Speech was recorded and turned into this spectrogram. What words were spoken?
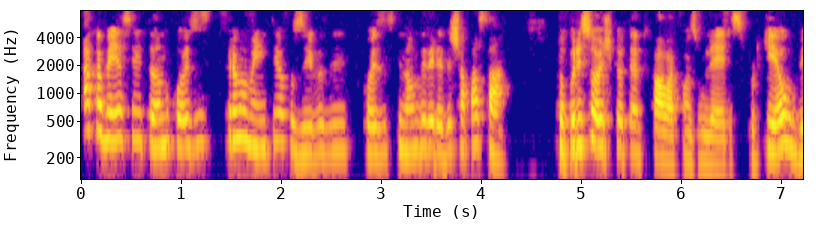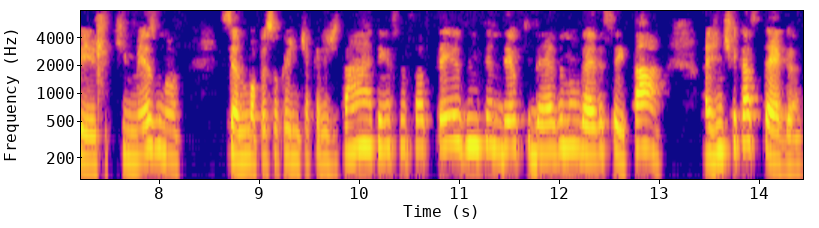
acabei aceitando coisas extremamente abusivas e coisas que não deveria deixar passar. Então, por isso hoje que eu tento falar com as mulheres, porque eu vejo que mesmo sendo uma pessoa que a gente acredita, ah, tem a sensatez de entender o que deve e não deve aceitar, a gente fica cega.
